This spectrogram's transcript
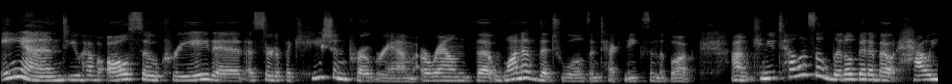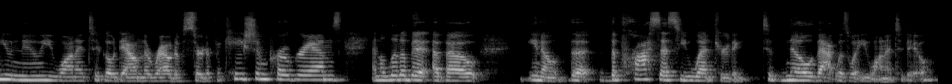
And you have also created a certification program around the one of the tools and techniques in the book. Um, can you tell us a little bit about how you knew you wanted to go down the route of certification programs and a little bit about you know the the process you went through to to know that was what you wanted to do.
